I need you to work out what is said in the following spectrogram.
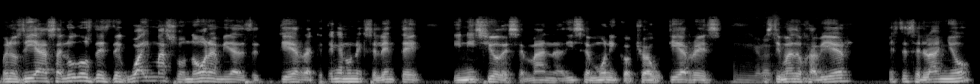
Buenos días, saludos desde Guaymas, Sonora, mira, desde tu tierra. Que tengan un excelente inicio de semana, dice Mónica Ochoa Gutiérrez. Estimado Javier, este es el año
